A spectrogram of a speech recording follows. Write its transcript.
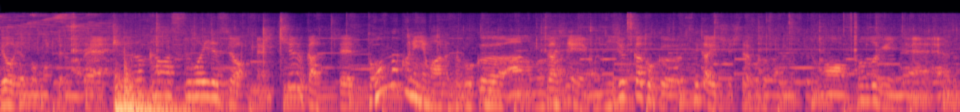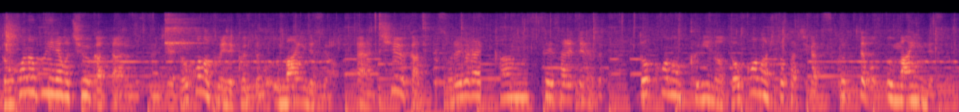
料理だと思ってるので中華はすごいですよ。中華ってどんな国にもあるんですよ。僕あの昔20カ国世界一周したことがあるんですけどもその時にねどこの国でも中華ってあるんですね。でどこの国で食ってもうまいんですよ。だから中華ってそれぐらい完成されてるんですよ。どこの国のどこの人たちが作ってもうまいんですよ。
